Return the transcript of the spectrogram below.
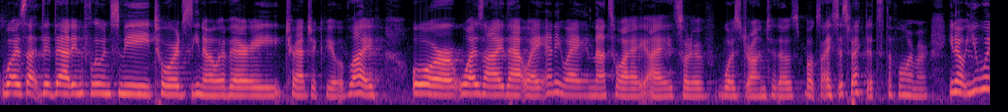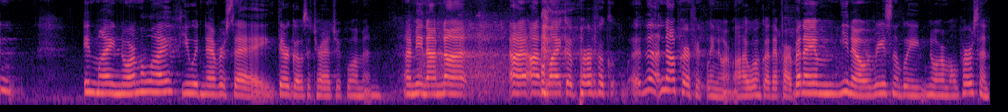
Was that did that influence me towards you know a very tragic view of life? Or was I that way anyway? And that's why I sort of was drawn to those books. I suspect it's the former. You know, you wouldn't, in my normal life, you would never say, there goes a tragic woman. I mean, I'm not. I, am like a perfect, not perfectly normal. I won't go that far, but I am, you know, a reasonably normal person.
